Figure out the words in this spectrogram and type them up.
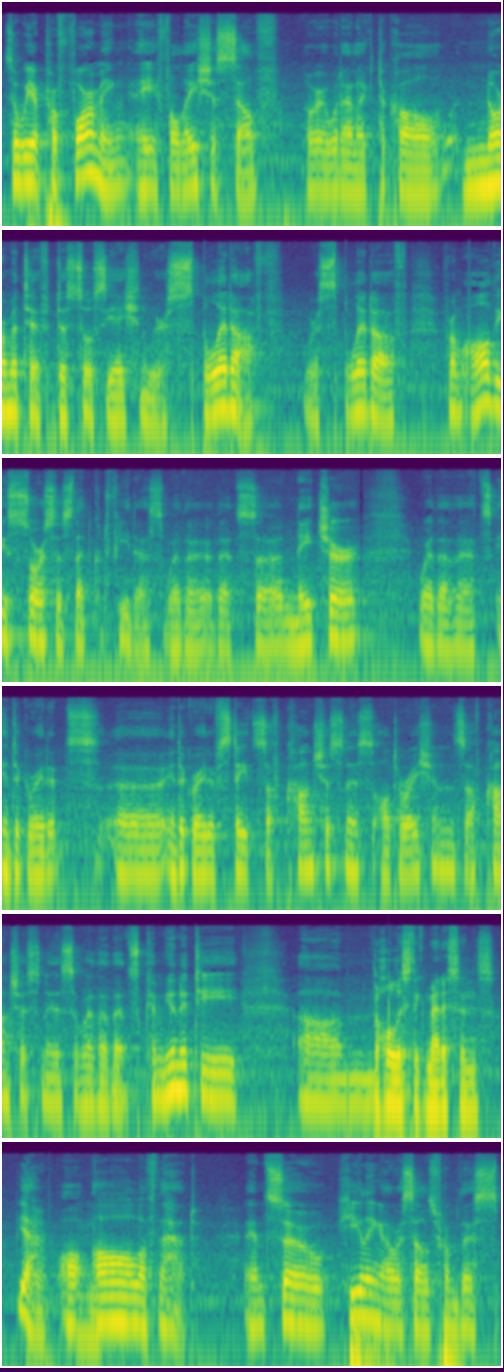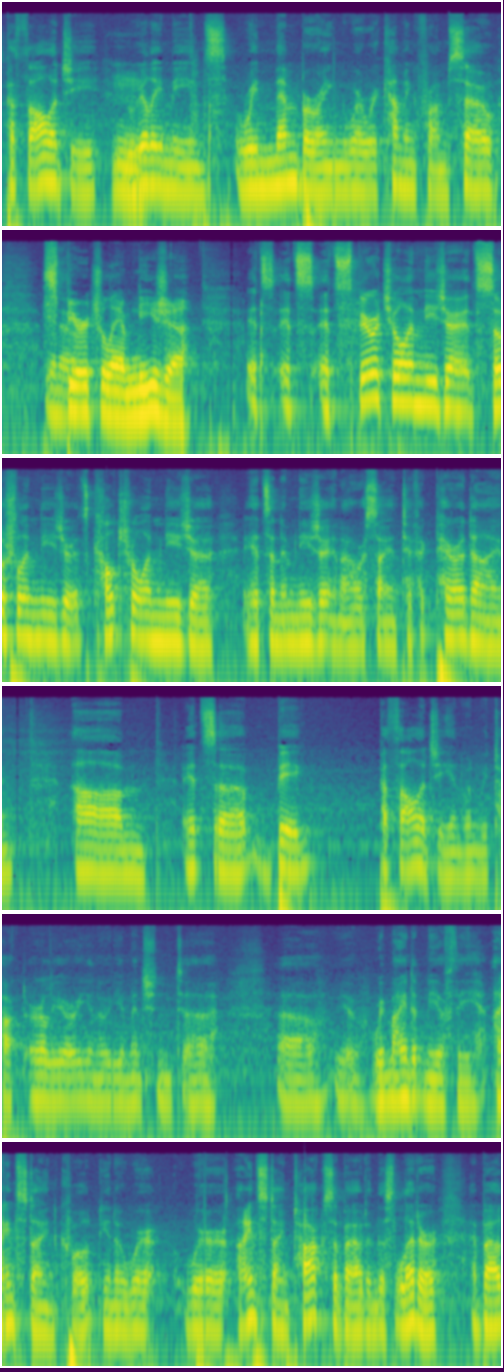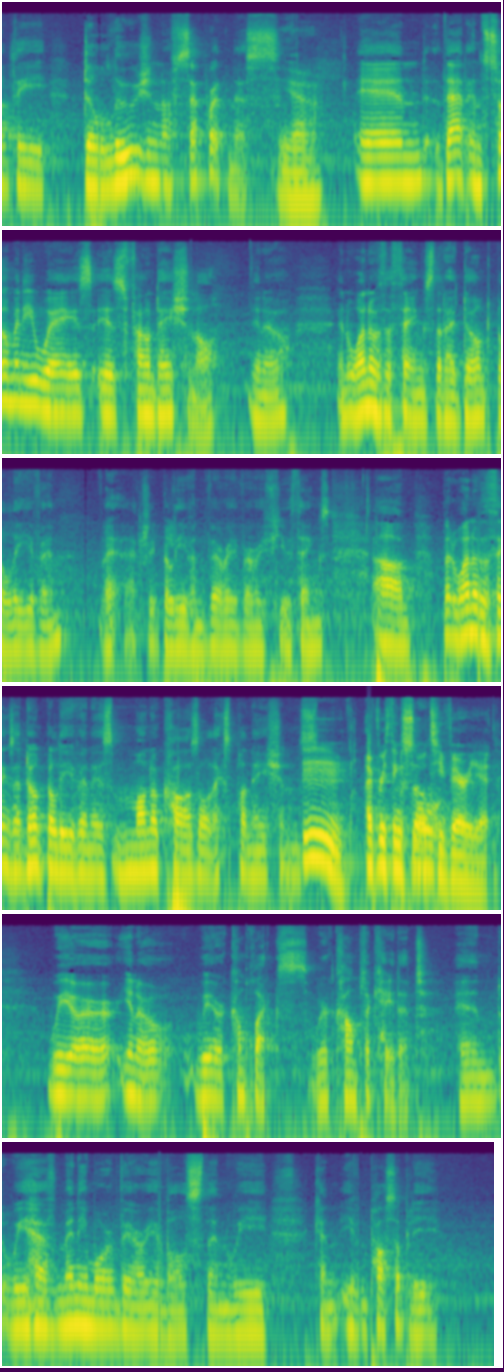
so we are performing a fallacious self, or what I like to call normative dissociation. We're split off. We're split off from all these sources that could feed us, whether that's uh, nature, whether that's integrated, uh, integrative states of consciousness, alterations of consciousness, whether that's community, um, The holistic medicines. yeah, Yeah. all, Mhm. all of that. And so healing ourselves from this pathology Mm. really means remembering where we're coming from. So, you know, Spiritual amnesia. it's it's it's spiritual amnesia, it's social amnesia, it's cultural amnesia, it's an amnesia in our scientific paradigm. Um, it's a big pathology, and when we talked earlier, you know, you mentioned. Uh, uh, you reminded me of the Einstein quote, you know, where where Einstein talks about in this letter about the delusion of separateness. Yeah. And that in so many ways is foundational, you know. And one of the things that I don't believe in, I actually believe in very, very few things, um, but one of the things I don't believe in is monocausal explanations. Mm, everything's So- multivariate. we are, you know, we are complex, we're complicated, and we have many more variables than we can even possibly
